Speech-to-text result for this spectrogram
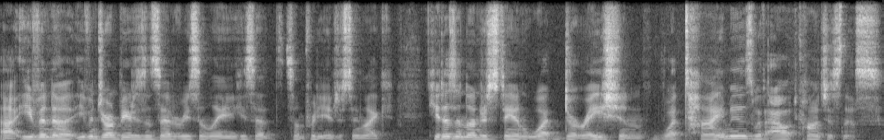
Uh, even uh, even Jordan Peterson said recently, he said something pretty interesting. Like he doesn't understand what duration, what time is without consciousness.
